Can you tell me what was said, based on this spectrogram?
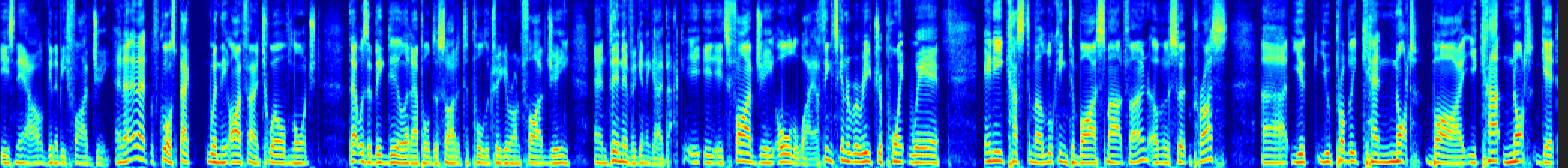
is now going to be 5G. And that, of course, back when the iPhone 12 launched, that was a big deal that Apple decided to pull the trigger on 5G, and they're never going to go back. it's 5G all the way. I think it's going to reach a point where any customer looking to buy a smartphone of a certain price, uh, you you probably cannot buy, you can't not get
